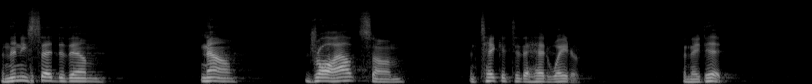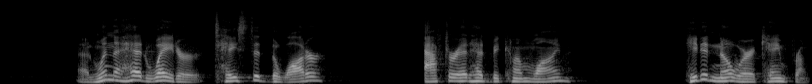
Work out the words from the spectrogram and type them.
And then he said to them, Now, draw out some and take it to the head waiter. And they did. And when the head waiter tasted the water after it had become wine, he didn't know where it came from.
